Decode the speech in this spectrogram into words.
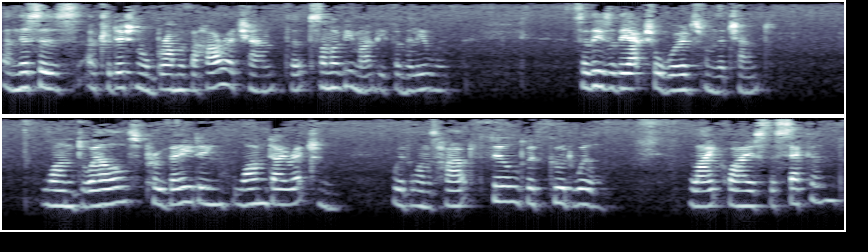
And this is a traditional Brahmavihara chant that some of you might be familiar with. So these are the actual words from the chant. One dwells pervading one direction with one's heart filled with goodwill. Likewise the second,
